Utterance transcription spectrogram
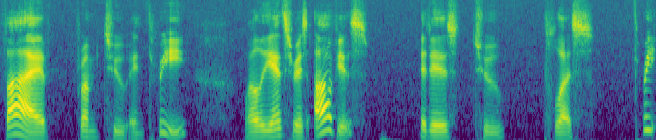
5 from 2 and 3? Well, the answer is obvious. It is 2 plus 3.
